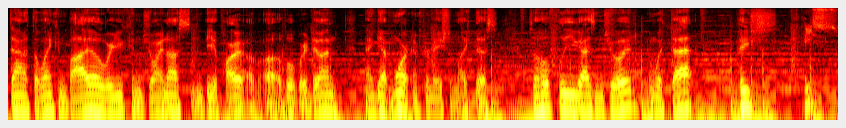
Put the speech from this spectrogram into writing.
down at the link in bio where you can join us and be a part of, of what we're doing and get more information like this. So, hopefully, you guys enjoyed. And with that, peace. Peace.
